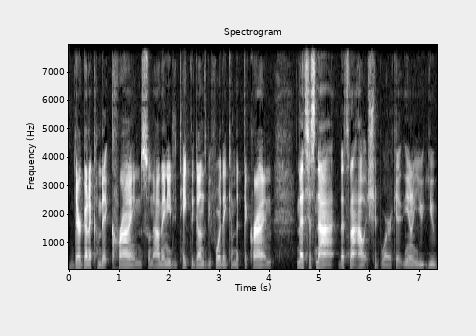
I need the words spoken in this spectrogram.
they're gonna commit crimes so now they need to take the guns before they commit the crime. And that's just not that's not how it should work. It, you know you you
